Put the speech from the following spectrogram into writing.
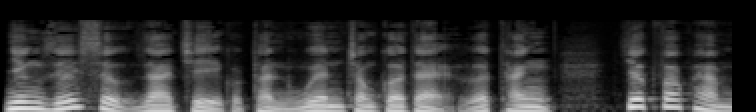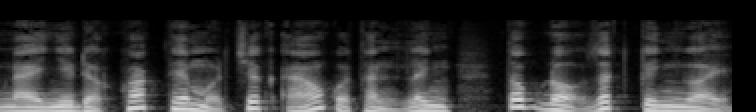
nhưng dưới sự gia trì của thần nguyên trong cơ thể hứa thanh, chiếc pháp hạm này như được khoác thêm một chiếc áo của thần linh, tốc độ rất kinh người.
